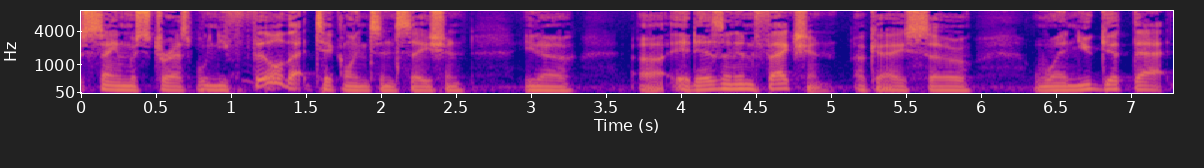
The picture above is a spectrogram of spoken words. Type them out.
same with stress when you feel that tickling sensation you know uh, it is an infection okay so when you get that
